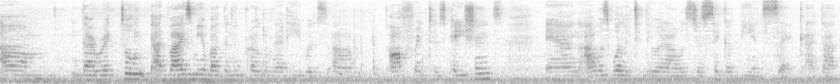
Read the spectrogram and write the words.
Um, direct told, advised me about the new program that he was um, offering to his patients. and I was willing to do it. I was just sick of being sick at that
